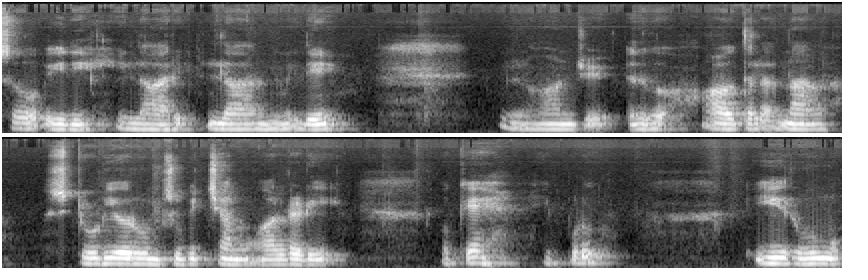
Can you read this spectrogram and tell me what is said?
సో ఇది ఈ లారీ ఇలా ఇది. లాంచ్ ఇదిగో అవతల నా స్టూడియో రూమ్ చూపించాను ఆల్రెడీ. ఓకే ఇప్పుడు ఈ రూము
